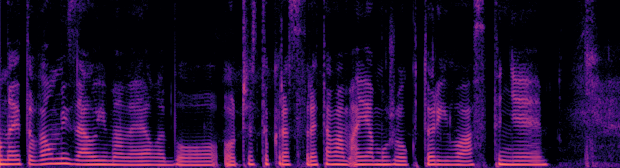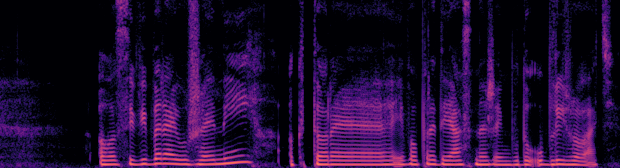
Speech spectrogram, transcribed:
Ono je to veľmi zaujímavé, lebo častokrát stretávam aj ja mužov, ktorí vlastne si vyberajú ženy, ktoré je vopred jasné, že im budú ubližovať.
